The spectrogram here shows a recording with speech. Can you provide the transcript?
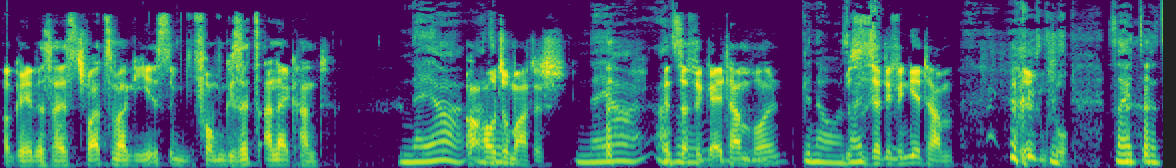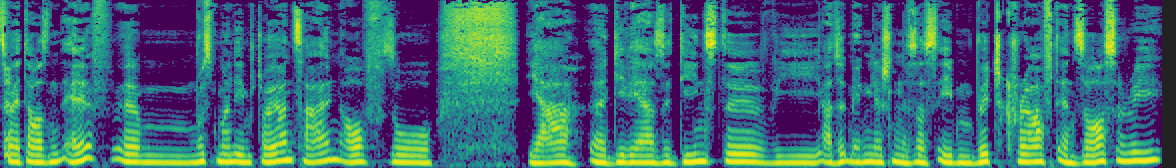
Okay, das heißt, schwarze Magie ist vom Gesetz anerkannt. Naja. Also, Automatisch. Naja. Also, Wenn sie dafür Geld haben wollen. Genau. Müssen es ja definiert haben. Irgendwo. seit 2011 äh, ähm, muss man eben Steuern zahlen auf so, ja, äh, diverse Dienste wie, also im Englischen ist das eben Witchcraft and Sorcery.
